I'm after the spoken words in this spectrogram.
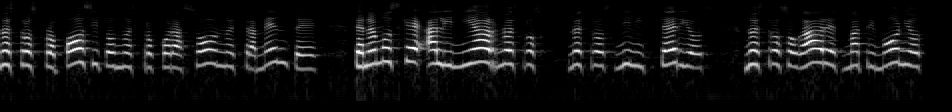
nuestros propósitos, nuestro corazón, nuestra mente. Tenemos que alinear nuestros, nuestros ministerios, nuestros hogares, matrimonios.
